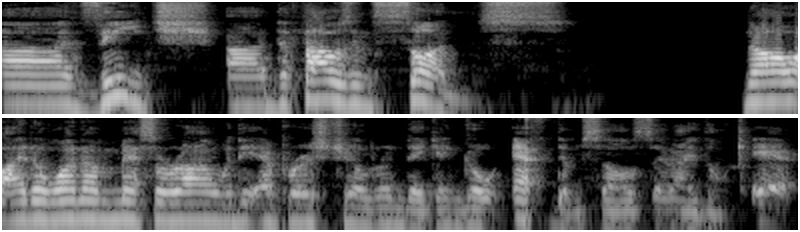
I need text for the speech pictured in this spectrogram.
uh, Tzeentch, uh, the Thousand Sons. No, I don't want to mess around with the Emperor's children. They can go F themselves and I don't care.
